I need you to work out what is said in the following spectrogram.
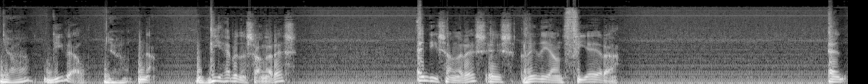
Ja. Die wel. Ja. Nou, die hebben een zangeres. En die zangeres is Lilian Fiera. En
